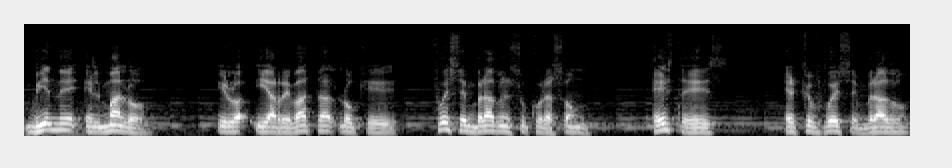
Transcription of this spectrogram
viene el malo y, arrebata lo que fue sembrado en su corazón. Este es el que fue sembrado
